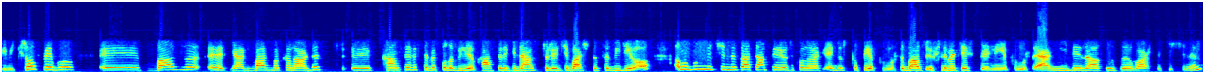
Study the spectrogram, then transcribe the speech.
bir mikrop ve bu e, bazı evet yani bazı vakalarda e, kansere sebep olabiliyor. Kansere giden süreci başlatabiliyor. Ama bunun için de zaten periyodik olarak endoskopi yapılması, bazı üfleme testlerinin yapılması, eğer mide rahatsızlığı varsa kişinin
